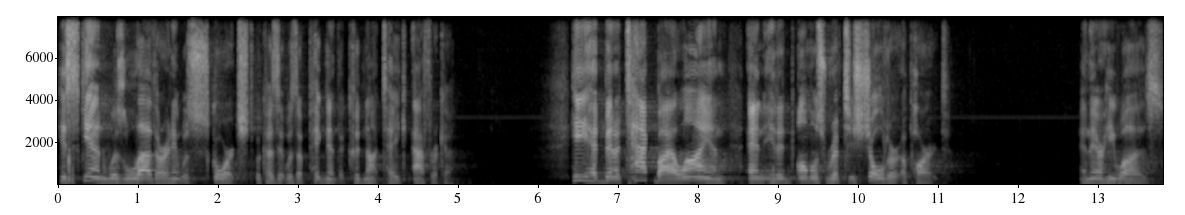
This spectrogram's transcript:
His skin was leather and it was scorched because it was a pigment that could not take Africa. He had been attacked by a lion and it had almost ripped his shoulder apart. And there he was.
